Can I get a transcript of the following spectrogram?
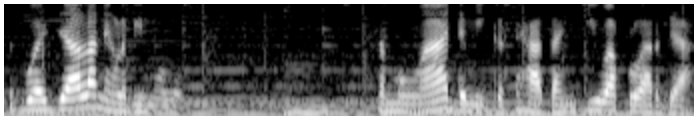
sebuah jalan yang lebih mulus. Semua demi kesehatan jiwa keluarga,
